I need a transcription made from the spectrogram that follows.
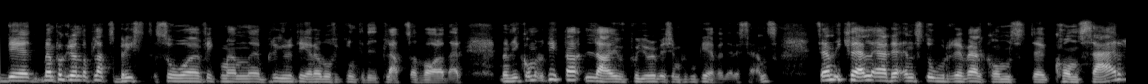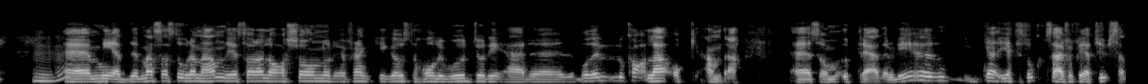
det, men på grund av platsbrist så fick man prioritera och då fick inte vi plats att vara där. Men vi kommer att titta live på Eurovision.tv där det sänds. Sen ikväll är det en stor välkomstkonsert Mm. Eh, med massa stora namn. Det är Sara Larsson och det är Frankie Goes to Hollywood och det är eh, både lokala och andra eh, som uppträder. Och det är en jättestor konsert för flera tusen.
